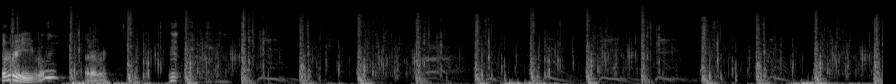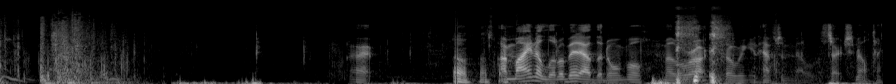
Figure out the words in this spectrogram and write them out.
Three, really? Whatever. Mm. Alright. Oh, that's I fine. Mine a little bit out of the normal metal rock so we can have some metal to start smelting.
